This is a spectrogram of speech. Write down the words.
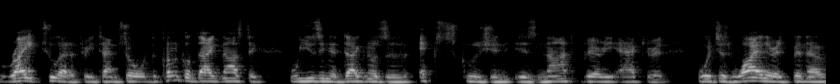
right two out of three times. So the clinical diagnostic using a diagnosis of exclusion is not very accurate, which is why there has been a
